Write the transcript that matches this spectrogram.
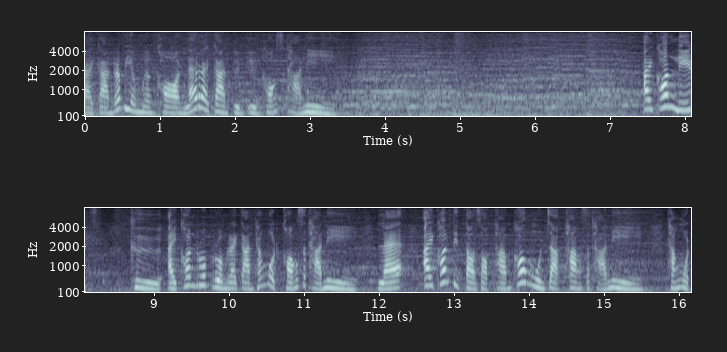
รายการระเบียงเมืองคอนและรายการอื่น ๆ ของสถานีไอคอนลิสคือไอคอนรวบรวมรายการทั้งหมดของสถานี และไอคอนติดต่อสอบถามข้อมูลจากทางสถานี ทั้งหมด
